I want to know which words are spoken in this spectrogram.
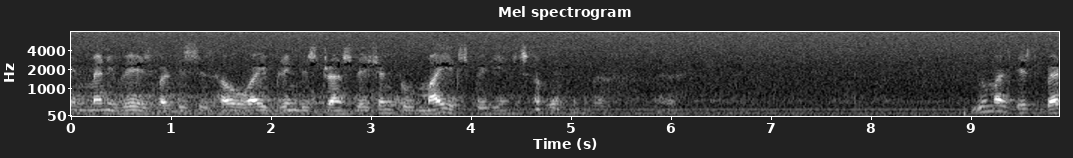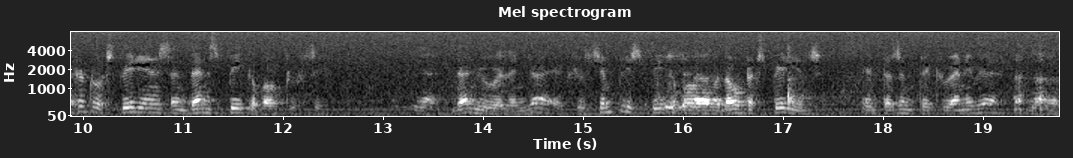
in many ways, but this is how I bring this translation to my experience. It's better to experience and then speak about you see. Yeah. Then you will enjoy. If you simply speak, speak about, about without experience, it doesn't take you anywhere. no.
